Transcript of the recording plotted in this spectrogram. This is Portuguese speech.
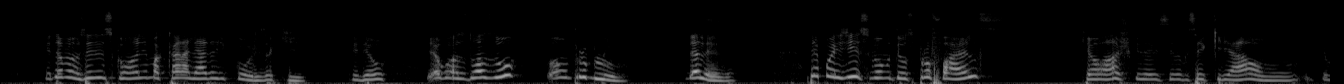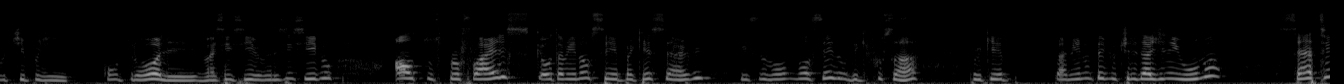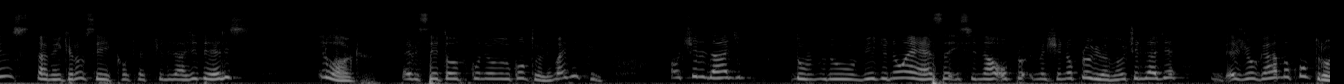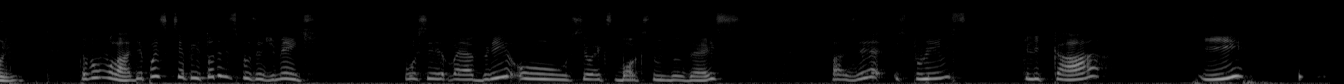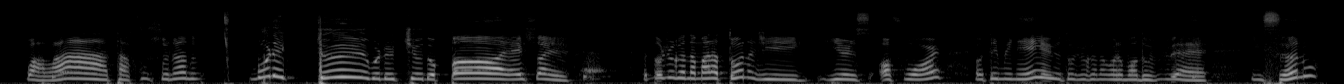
Então, vocês escolhem uma caralhada de cores aqui. Entendeu? Eu gosto do azul, vamos pro blue. Beleza. Depois disso, vamos ter os profiles. Que eu acho que deve ser você criar um, um tipo de controle mais sensível, menos sensível Autos Profiles, que eu também não sei para que serve. Isso vão, vocês vão ter que fuçar, porque para mim não teve utilidade nenhuma. Settings, também que eu não sei qual que é a utilidade deles. E log, deve ser todo o conteúdo do controle. Mas enfim, a utilidade do, do vídeo não é essa, ensinar mexer no programa. A utilidade é, é jogar no controle. Então vamos lá, depois que você fez todos esses procedimentos, você vai abrir o seu Xbox do Windows 10, fazer streams, clicar e voilá, tá funcionando bonitinho, bonitinho do pai, é isso aí. Eu tô jogando a maratona de Gears of War, eu terminei, eu tô jogando agora o modo é, insano.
